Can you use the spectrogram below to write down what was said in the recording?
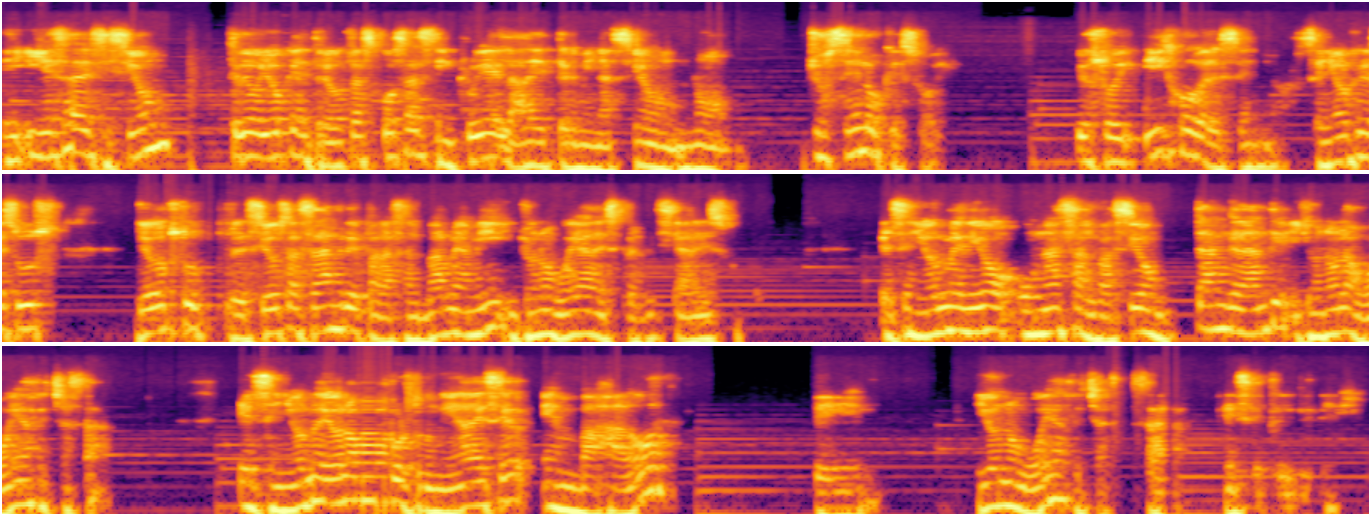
y, y esa decisión creo yo que entre otras cosas incluye la determinación. No, yo sé lo que soy. Yo soy hijo del Señor. Señor Jesús dio su preciosa sangre para salvarme a mí. Yo no voy a desperdiciar eso el Señor me dio una salvación tan grande y yo no la voy a rechazar. El Señor me dio la oportunidad de ser embajador de Él. Yo no voy a rechazar ese privilegio.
